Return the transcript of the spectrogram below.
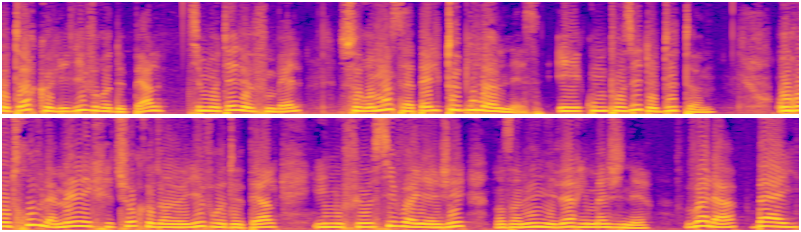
auteur que les livres de perles, Timothée de Fombelle, ce roman s'appelle Toby Lawless et est composé de deux tomes. On retrouve la même écriture que dans le livre de perles et il nous fait aussi voyager dans un univers imaginaire. Voilà, bye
